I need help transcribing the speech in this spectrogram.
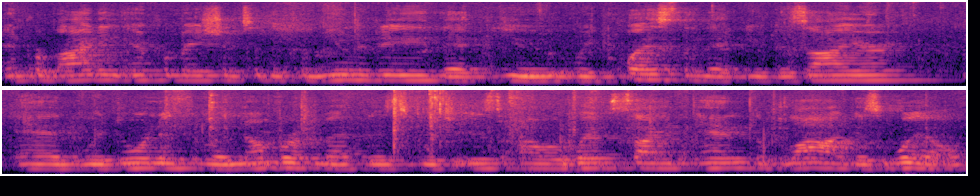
and providing information to the community that you request and that you desire. And we're doing it through a number of methods, which is our website and the blog as well,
